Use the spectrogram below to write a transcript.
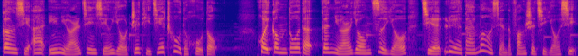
更喜爱与女儿进行有肢体接触的互动。会更多的跟女儿用自由且略带冒险的方式去游戏，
